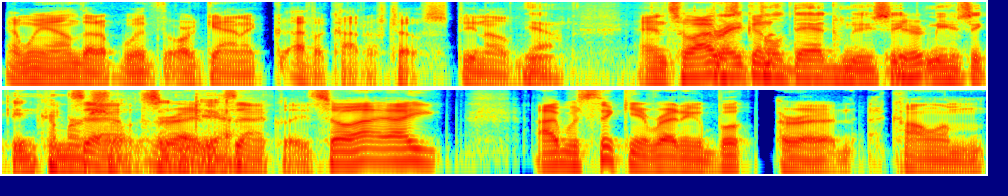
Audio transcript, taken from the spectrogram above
and we ended up with organic avocado toast. You know, yeah. And so I was Grateful Dead music, music in commercials, exactly, right? yeah. Exactly. So I, I, I was thinking of writing a book or a, a column.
